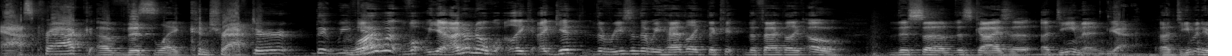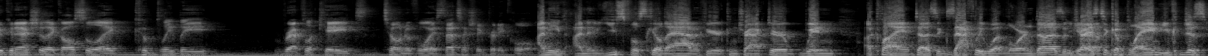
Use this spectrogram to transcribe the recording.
ass crack of this like contractor that we Why get. would? Well, yeah, I don't know. Like, I get the reason that we had like the the fact that, like, oh, this uh, this guy's a, a demon. Yeah. a demon who can actually like also like completely replicate tone of voice. That's actually pretty cool. I mean, I know useful skill to have if you're a contractor. When a client does exactly what Lorne does and Yeah. tries to complain, you can just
